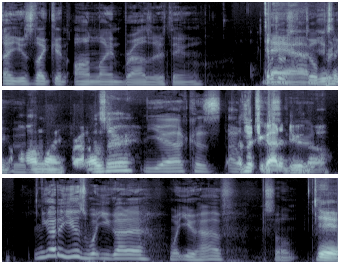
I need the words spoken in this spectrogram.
I used like an online browser thing. Damn, using an online browser. Yeah, because That's what you got to do, though. You gotta use what you gotta what you have. So Yeah,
